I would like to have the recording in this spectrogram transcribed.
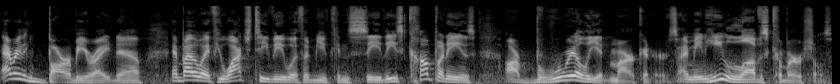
everything Barbie right now. And by the way, if you watch TV with him, you can see these companies are brilliant marketers. I mean, he loves commercials.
